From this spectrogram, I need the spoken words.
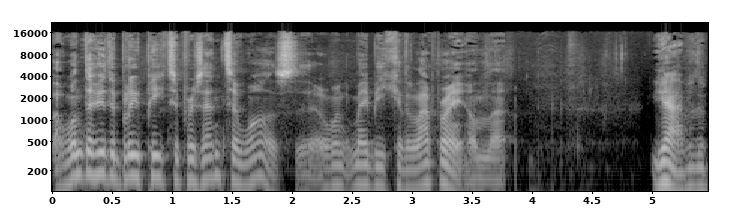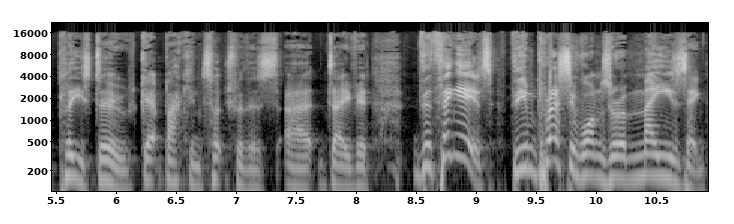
I wonder who the Blue Peter presenter was. I wonder, maybe you could elaborate on that. Yeah, please do get back in touch with us, uh, David. The thing is, the impressive ones are amazing,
